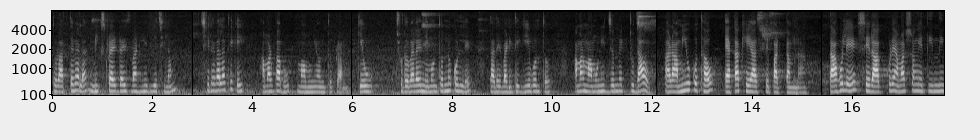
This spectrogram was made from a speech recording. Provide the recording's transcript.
তো রাত্রেবেলা মিক্সড ফ্রাইড রাইস বানিয়ে দিয়েছিলাম। ছেলেবেলা থেকেই আমার বাবু মামুনি অন্তপ্রাণ। কেউ ছোটোবেলায় নেমন্তন্ন করলে তাদের বাড়িতে গিয়ে বলতো, আমার মামুনির জন্য একটু দাও, আর আমিও কোথাও একা খেয়ে আসতে পারতাম না। তাহলে সে রাগ করে আমার সঙ্গে তিন দিন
